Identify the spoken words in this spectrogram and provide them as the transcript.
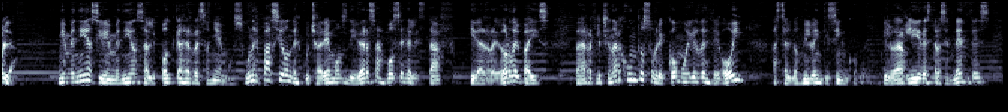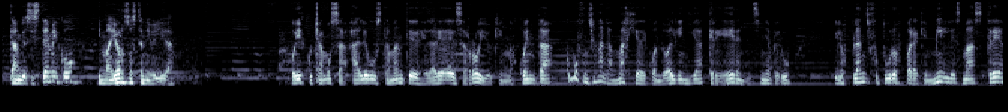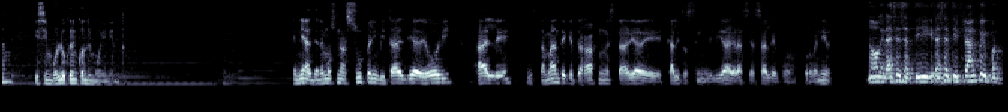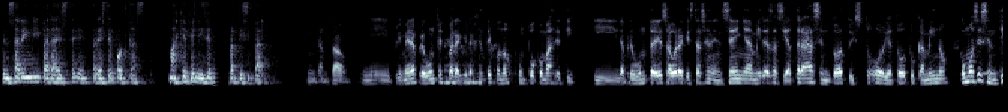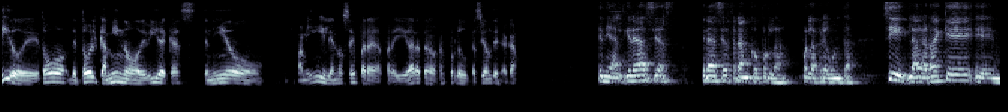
Hola, bienvenidas y bienvenidos al podcast de Resoñemos, un espacio donde escucharemos diversas voces del staff y de alrededor del país para reflexionar juntos sobre cómo ir desde hoy hasta el 2025 y lograr líderes trascendentes, cambio sistémico y mayor sostenibilidad. Hoy escuchamos a Ale Bustamante desde el área de desarrollo, quien nos cuenta cómo funciona la magia de cuando alguien llega a creer en Enseña Perú y los planes futuros para que miles más crean y se involucren con el movimiento. Genial, tenemos una súper invitada el día de hoy, Ale Bustamante, que trabaja en esta área de Cali Sostenibilidad. Gracias, Ale, por, por venir. No, gracias a ti, gracias a ti, Franco, y por pensar en mí para este, para este podcast. Más que feliz de participar. Encantado. Mi primera pregunta es para que la gente conozca un poco más de ti. Y la pregunta es, ahora que estás en Enseña, miras hacia atrás en toda tu historia, todo tu camino, ¿cómo hace sentido de todo, de todo el camino de vida que has tenido, de tu familia, no sé, para, para llegar a trabajar por la educación desde acá? Genial, gracias. Gracias, Franco, por la, por la pregunta. Sí, la verdad que eh,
